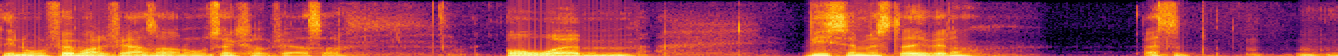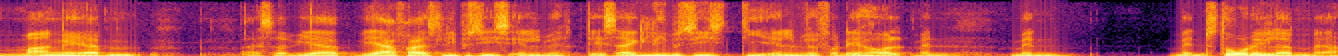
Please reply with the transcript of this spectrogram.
Det er nogle 75'ere og nogle 76'ere. Og øhm, vi er simpelthen stadig venner. Altså, mange af dem, altså vi er, vi er faktisk lige præcis 11. Det er så ikke lige præcis de 11 fra det hold, men, men, men en stor del af dem er.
